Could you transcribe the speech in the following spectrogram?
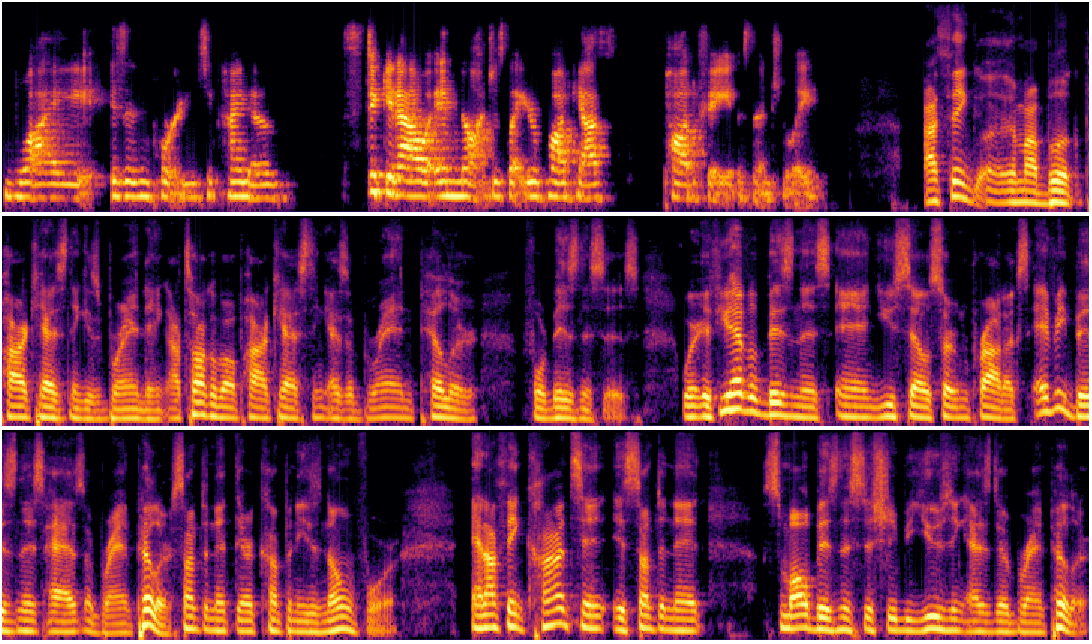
why is it important to kind of stick it out and not just let your podcast pod fade essentially? I think uh, in my book, Podcasting is Branding, I talk about podcasting as a brand pillar for businesses. Where if you have a business and you sell certain products, every business has a brand pillar, something that their company is known for. And I think content is something that small businesses should be using as their brand pillar.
